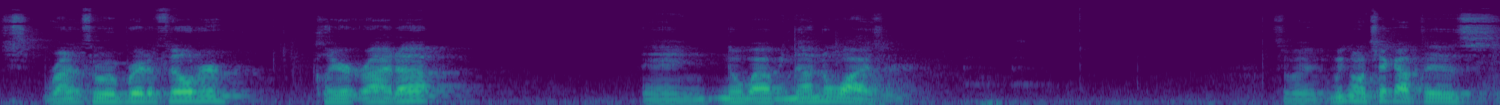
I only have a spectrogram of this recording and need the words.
Just run it through a Brita filter, clear it right up, and nobody will be none the wiser. So we're gonna check out this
